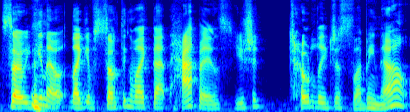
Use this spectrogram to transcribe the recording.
So, you know, like if something like that happens, you should totally just let me know.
